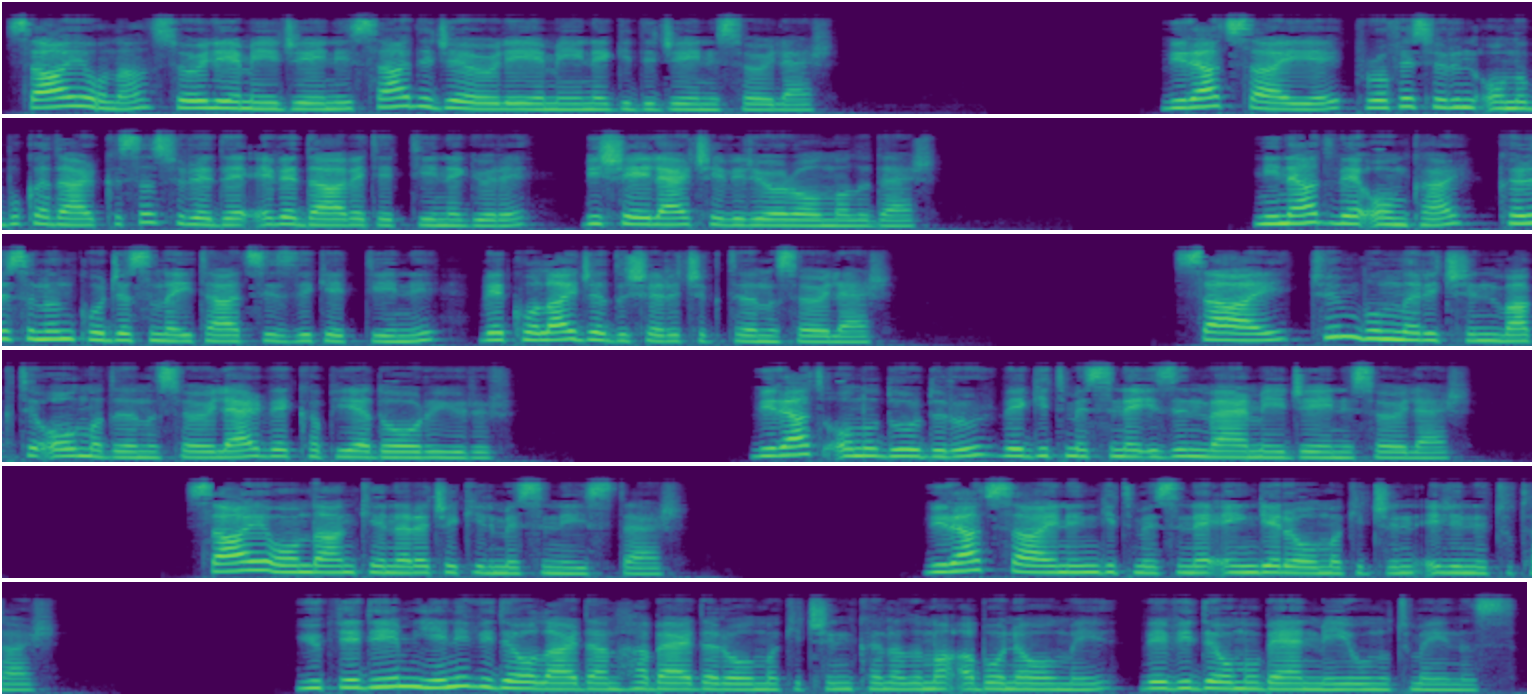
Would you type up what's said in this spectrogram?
Sai ona, söyleyemeyeceğini sadece öğle yemeğine gideceğini söyler. Virat Sai'ye, profesörün onu bu kadar kısa sürede eve davet ettiğine göre, bir şeyler çeviriyor olmalı der. Ninad ve Omkar, karısının kocasına itaatsizlik ettiğini ve kolayca dışarı çıktığını söyler. Sai, tüm bunlar için vakti olmadığını söyler ve kapıya doğru yürür. Virat onu durdurur ve gitmesine izin vermeyeceğini söyler. Sai ondan kenara çekilmesini ister. Virat Sai'nin gitmesine engel olmak için elini tutar. Yüklediğim yeni videolardan haberdar olmak için kanalıma abone olmayı ve videomu beğenmeyi unutmayınız.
